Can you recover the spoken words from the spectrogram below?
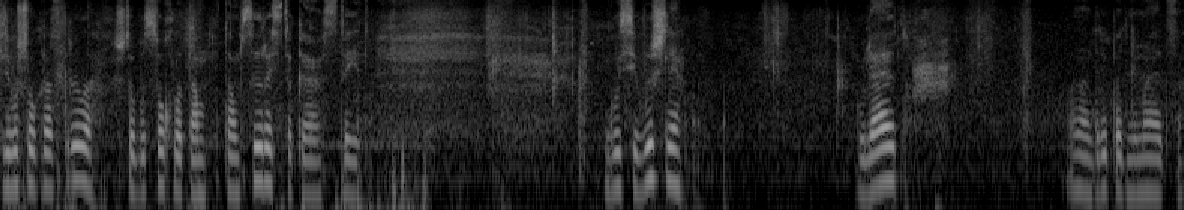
Хлебушок раскрыла, чтобы сохло там. Там сырость такая стоит. Гуси вышли. Гуляют. Вон Андрей поднимается.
